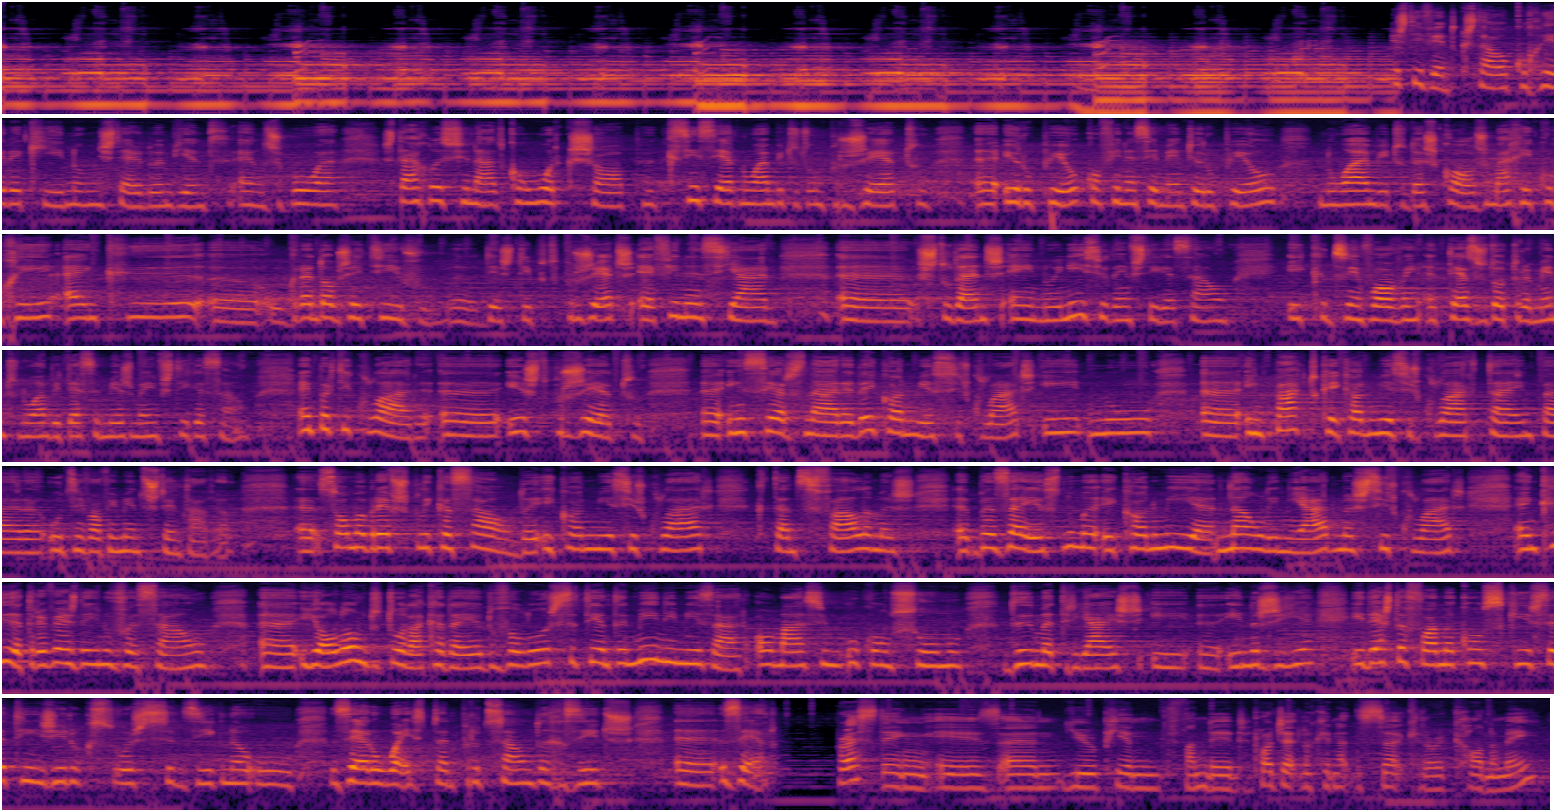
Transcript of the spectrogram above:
Thank you. Este evento que está a ocorrer aqui no Ministério do Ambiente em Lisboa está relacionado com um workshop que se insere no âmbito de um projeto uh, europeu, com financiamento europeu, no âmbito das escolas Marie Curie, em que uh, o grande objetivo uh, deste tipo de projetos é financiar estudantes em, no início da investigação e que desenvolvem teses de doutoramento no âmbito dessa mesma investigação. Em particular, este projeto insere-se na área da economia circular e no uh, impacto que a economia circular tem para o desenvolvimento sustentável. Uh, só uma breve explicação da economia circular, que tanto se fala, mas uh, baseia-se numa economia não linear, mas circular, em que, através da inovação e ao longo de toda a cadeia do valor, se tenta minimizar ao máximo o consumo de materiais e energia e, desta forma, conseguir-se atingir atingir o que hoje se designa o zero waste, portanto, produção de resíduos uh, zero. Cresting is an European funded project looking at the circular economy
